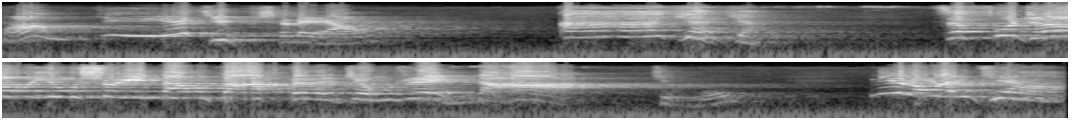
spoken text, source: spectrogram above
往，也就是了。啊呀呀！这府中有谁能打这种人呐？舅母，你老人家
